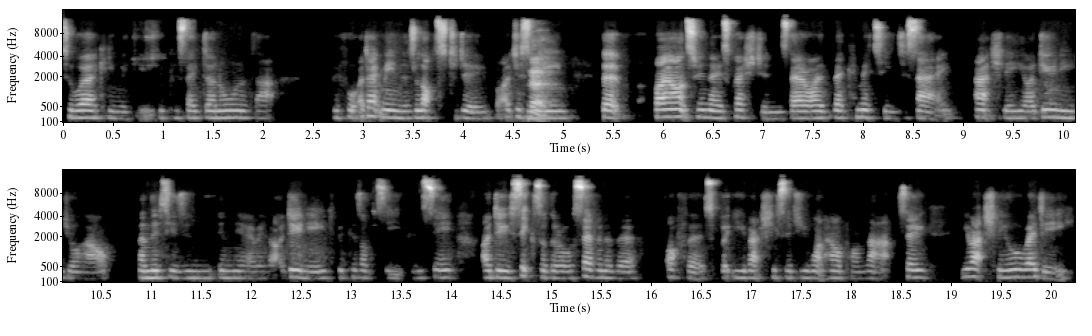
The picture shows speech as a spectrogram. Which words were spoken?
to working with you because they've done all of that before. I don't mean there's lots to do, but I just no. mean that by answering those questions, they're they're committing to saying, actually, I do need your help, and this is in, in the area that I do need because obviously you can see I do six other or seven other offers, but you've actually said you want help on that. So you actually already,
